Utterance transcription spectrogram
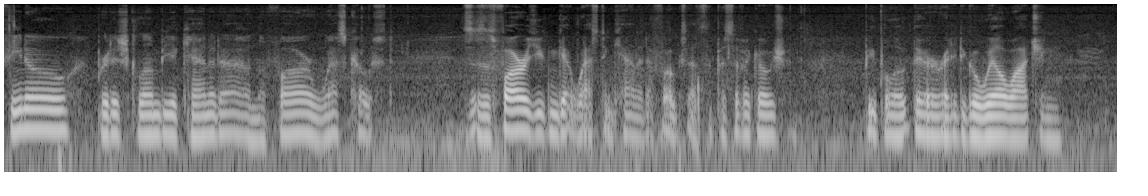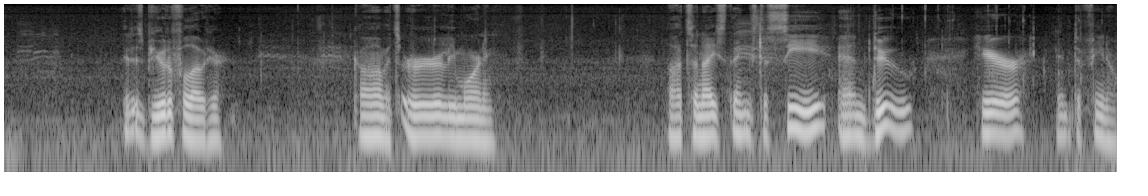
Tofino, British Columbia, Canada on the far west coast. This is as far as you can get west in Canada, folks. That's the Pacific Ocean. People out there ready to go whale watching. It is beautiful out here. Come, it's early morning. Lots of nice things to see and do here in Tofino.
